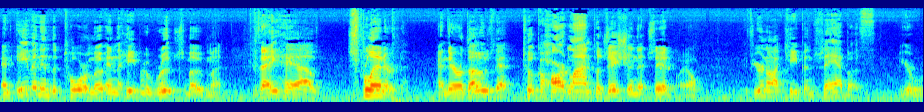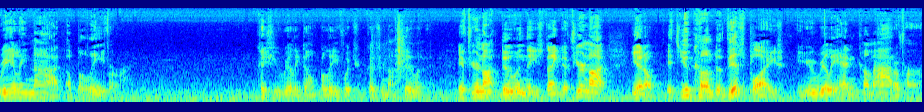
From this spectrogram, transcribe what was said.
and even in the Torah mo- in the Hebrew roots movement, they have splintered, and there are those that took a hardline position that said, well, if you're not keeping Sabbath, you're really not a believer. Because you really don't believe what you, because you're not doing it. If you're not doing these things, if you're not, you know, if you come to this place, you really hadn't come out of her.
